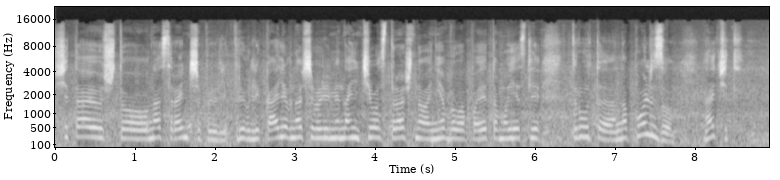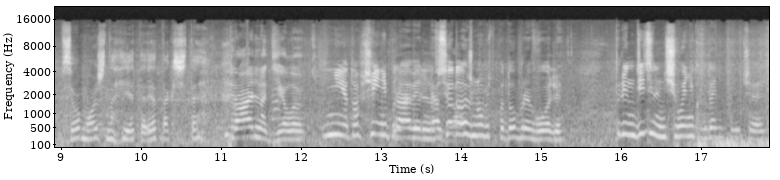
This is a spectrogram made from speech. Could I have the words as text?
Считаю, что у нас раньше привлекали в наши времена, ничего страшного не было. Поэтому если труд э, на пользу, значит все можно. Я, это, я так считаю. Правильно делают. Нет, вообще неправильно. Я, я все да. должно быть по доброй воле. Принудительно ничего никогда не получается.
